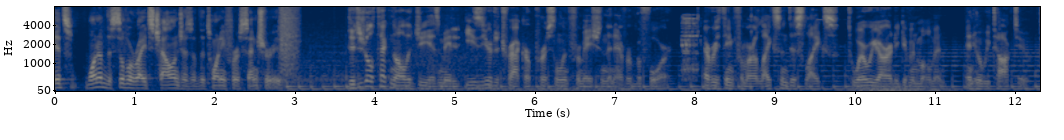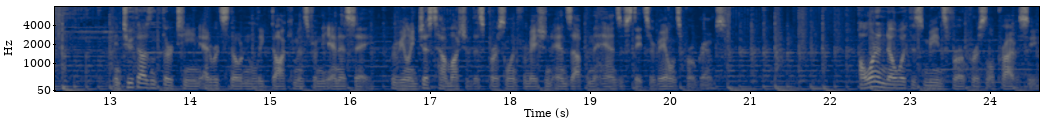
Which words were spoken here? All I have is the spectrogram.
It's one of the civil rights challenges of the 21st century. Digital technology has made it easier to track our personal information than ever before. Everything from our likes and dislikes to where we are at a given moment and who we talk to. In 2013, Edward Snowden leaked documents from the NSA revealing just how much of this personal information ends up in the hands of state surveillance programs. I want to know what this means for our personal privacy.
